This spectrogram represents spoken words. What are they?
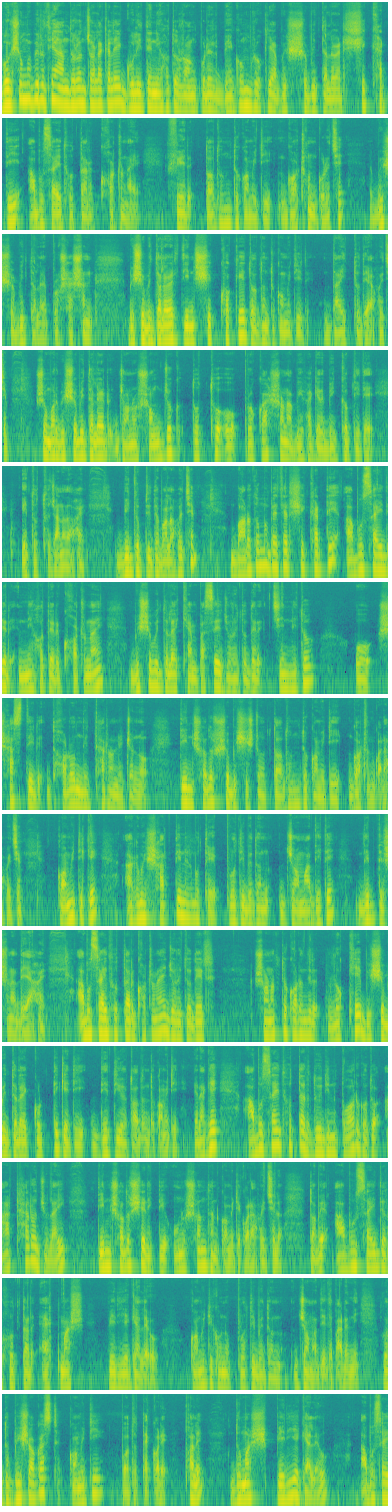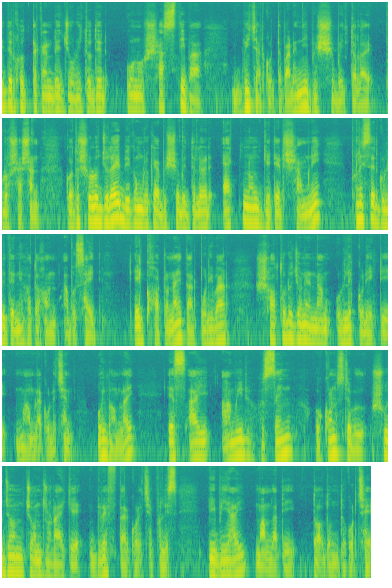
বৈষম্য বিরোধী আন্দোলন চলাকালে গুলিতে নিহত রংপুরের বেগম রোকেয়া বিশ্ববিদ্যালয়ের শিক্ষার্থী আবু সাইদ হত্যার ঘটনায় ফের তদন্ত কমিটি গঠন করেছে বিশ্ববিদ্যালয় প্রশাসন। বিশ্ববিদ্যালয়ের তিন শিক্ষককে তদন্ত কমিটির দায়িত্ব দেওয়া হয়েছে। সোমবার বিশ্ববিদ্যালয়ের জনসংযোগ, তথ্য ও প্রকাশনা বিভাগের বিজ্ঞপ্তিতে এ তথ্য জানানো হয়। বিজ্ঞপ্তিতে বলা হয়েছে, বারোতম ব্যাচের শিক্ষার্থী আবু সাইদের নিহতের ঘটনায় বিশ্ববিদ্যালয় ক্যাম্পাসে জড়িতদের চিহ্নিত ও শাস্তির ধরন নির্ধারণের জন্য তিন সদস্য বিশিষ্ট তদন্ত কমিটি গঠন করা হয়েছে। কমিটিকে আগামী সাত দিনের মধ্যে প্রতিবেদন জমা দিতে নির্দেশনা দেওয়া হয়। আবু সাইদ হত্যার ঘটনায় জড়িতদের শনাক্তকরণের লক্ষ্যে বিশ্ববিদ্যালয় কর্তৃক এটি দ্বিতীয় তদন্ত কমিটি। এর আগে আবু সাইদ হত্যার দুই দিন পর গত আঠারো জুলাই তিন সদস্যের একটি অনুসন্ধান কমিটি করা হয়েছিল। তবে আবু সাইদের হত্যার এক মাস পেরিয়ে গেলেও কমিটি কোনো প্রতিবেদন জমা দিতে পারেনি। গত বিশ আগস্ট কমিটি পদত্যাগ করে। ফলে দুমাস পেরিয়ে গেলেও আবু সাইদের হত্যাকাণ্ডে জড়িতদের কোনো শাস্তি বা বিচার করতে পারেনি বিশ্ববিদ্যালয় প্রশাসন। গত ষোলো জুলাই বেগম রোকেয়া বিশ্ববিদ্যালয়ের এক নং গেটের সামনে পুলিশের গুলিতে নিহত হন আবু সাইদ। এই ঘটনায় তার পরিবার সতেরো জনের নাম উল্লেখ করে একটি মামলা করেছেন। ওই মামলায় এসআই আমির হুসেন ও কনস্টেবল সুজন চন্দ্র রায়কে গ্রেফতার করেছে পুলিশ। পিবিআই মামলাটি তদন্ত করছে।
